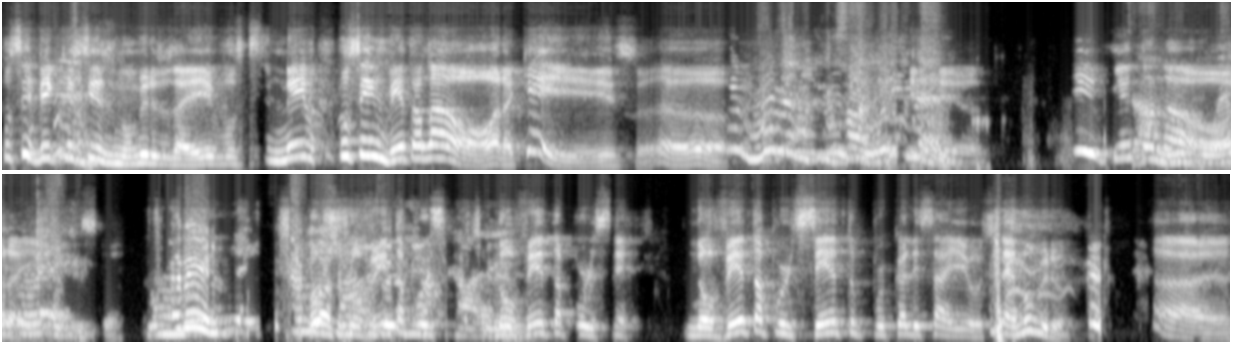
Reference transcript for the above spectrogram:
você vê que esses números aí, você, nem, você inventa na hora. Que isso? Oh, que número que eu falei, velho? Deus. Inventa Tá na hora é, é. isso. De 90%, 2005? 90%, 90% porque ele saiu. Isso não é número? Ah,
